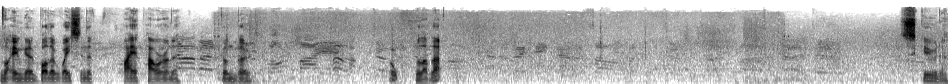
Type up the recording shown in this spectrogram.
I'm not even going to bother wasting the firepower on a gunboat. Oh, we'll have that. Schooner,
